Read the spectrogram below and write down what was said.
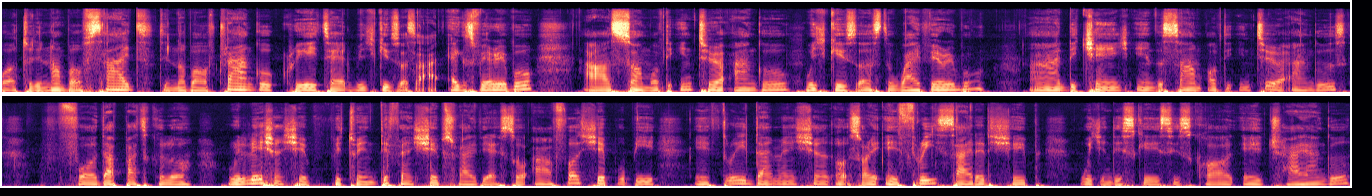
but to the number of sides the number of triangle created which gives us our x variable our sum of the interior angle which gives us the y variable and the change in the sum of the interior angles for that particular relationship between different shapes right there. So our first shape will be a three dimension or oh, sorry a three sided shape which in this case is called a triangle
